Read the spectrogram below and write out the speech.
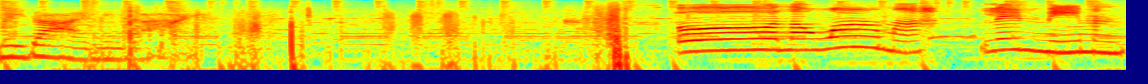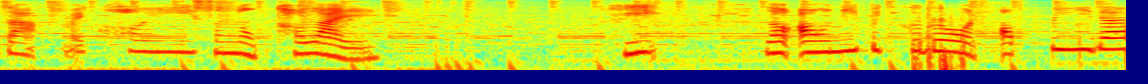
ไม่ได้ไม่ได้ เออเราว่ามา เล่นนี้มันจะไม่ค่อยสนุกเท่าไหร่เฮ้ยเราเอานี้ไปกระโดดออปปี้ได้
